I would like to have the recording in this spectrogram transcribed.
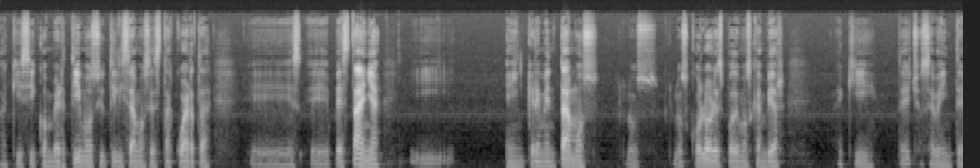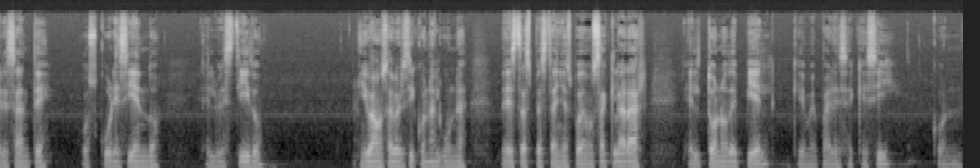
Aquí si convertimos y utilizamos esta cuarta eh, eh, pestaña y, e incrementamos los, los colores, podemos cambiar aquí. De hecho se ve interesante oscureciendo el vestido. Y vamos a ver si con alguna de estas pestañas podemos aclarar el tono de piel, que me parece que sí, con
